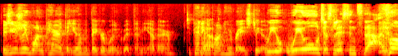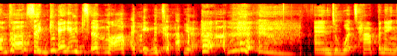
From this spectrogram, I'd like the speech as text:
there's usually one parent that you have a bigger wound with than the other, depending Yeah. upon who raised you. we, we all just listened to that one person came to mind yeah. And what's happening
